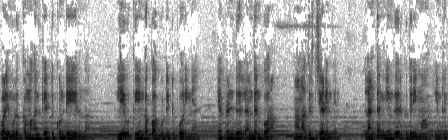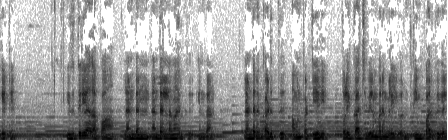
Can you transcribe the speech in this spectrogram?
வழிமுழுக்க மகன் கேட்டுக்கொண்டே இருந்தான். லீவுக்கு எங்கப்பா கூட்டிட்டு போறீங்க? என் ஃப்ரெண்டு லண்டன் போறான். நான் அதிர்ச்சி அடைந்தேன். லண்டன் எங்க இருக்கு தெரியுமா? என்று கேட்டேன். இது தெரியாதாப்பா? லண்டன் லண்டன்ல தான் இருக்கு என்றான். லண்டனுக்கு அடுத்து அவன் பட்டியலில் தொலைக்காட்சி விளம்பரங்களில் வரும் தீம் பார்க்குகள்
